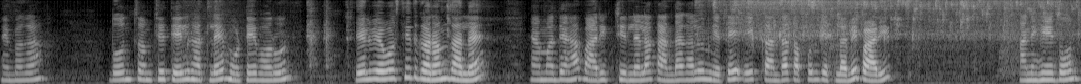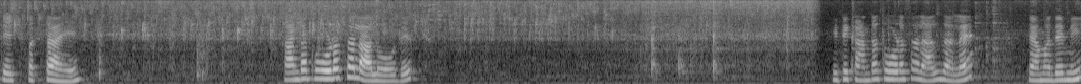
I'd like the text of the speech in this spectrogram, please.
हे बघा. दोन चमचे तेल घातले मोठे भरून. तेल व्यवस्थित गरम झालं आहे त्यामध्ये हा बारीक चिरलेला कांदा घालून घेते. एक कांदा कापून घेतला मी बारीक. आणि हे दोन तेजपत्ता आहे. कांदा थोडासा लाल होऊ देत. इथे कांदा थोडासा लाल झाला आहे त्यामध्ये मी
